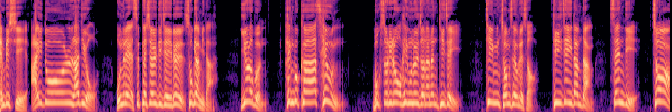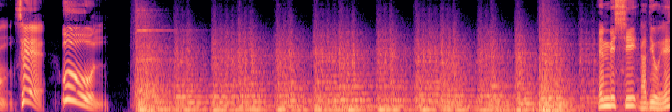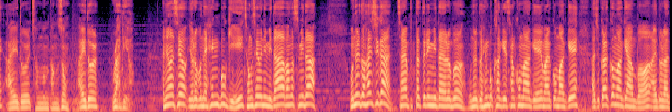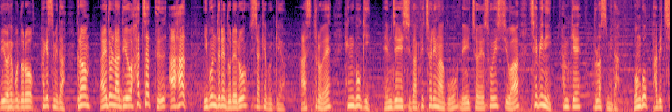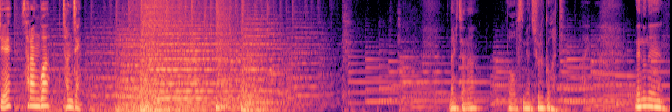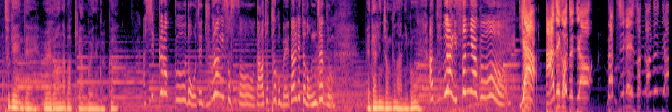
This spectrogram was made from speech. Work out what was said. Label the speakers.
Speaker 1: MBC 아이돌 라디오 오늘의 스페셜 DJ를 소개합니다. 여러분 행복하 세운 목소리로 행운을 전하는 DJ 팀 정세운에서 DJ 담당 샌디 정세운
Speaker 2: MBC 라디오의 아이돌 전문 방송 아이돌 라디오. 안녕하세요. 여러분의 행복이 정세훈입니다. 반갑습니다. 오늘도 한 시간 잘 부탁드립니다, 여러분. 오늘도 행복하게, 상콤하게, 말끔하게, 아주 깔끔하게 한번 아이돌 라디오 해보도록 하겠습니다. 그럼 아이돌 라디오 핫차트 아핫 이분들의 노래로 시작해 볼게요. 아스트로의 행복이 MJ 씨가 피처링하고 네이처의 소희 씨와 채빈이 함께 불렀습니다. 원곡 다비치의 사랑과 전쟁.
Speaker 3: 나 있잖아. 너 없으면 죽을 것 같아. 내 눈엔 두 개인데 왜 너 하나밖에 안 보이는 걸까?
Speaker 4: 아 시끄럽고. 너 어제 누구랑 있었어? 나 좋다고 매달릴 땐 언제고?
Speaker 3: 매달린 정도는 아니고.
Speaker 4: 아 누구랑 있었냐고!
Speaker 5: 야! 아니거든요! 나 집에 있었거든요!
